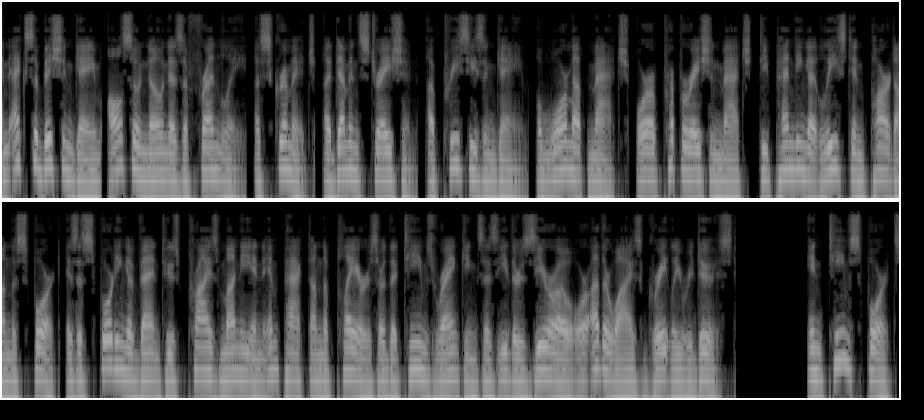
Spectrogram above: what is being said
An exhibition game also known as a friendly, a scrimmage, a demonstration, a preseason game, a warm-up match, or a preparation match, depending at least in part on the sport is a sporting event whose prize money and impact on the players or the team's rankings is either zero or otherwise greatly reduced. In team sports,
